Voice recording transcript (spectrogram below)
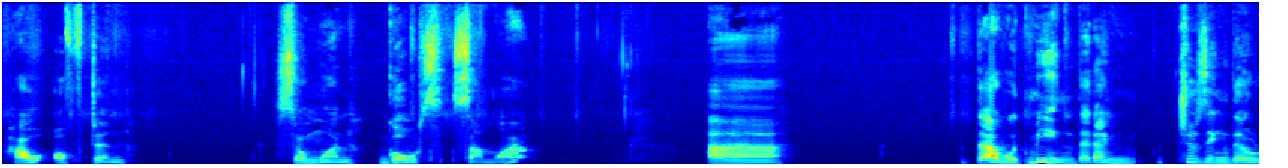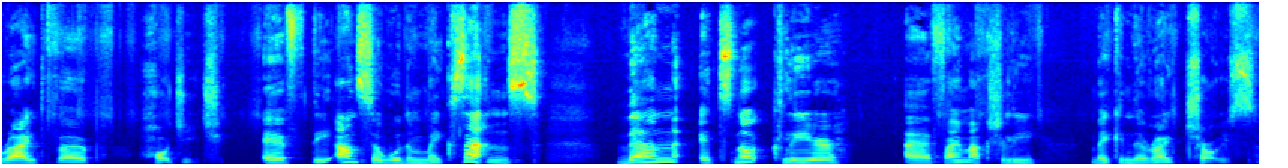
how often someone goes somewhere, uh, that would mean that I'm choosing the right verb chodzić. If the answer wouldn't make sense, then it's not clear if I'm actually making the right choice,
